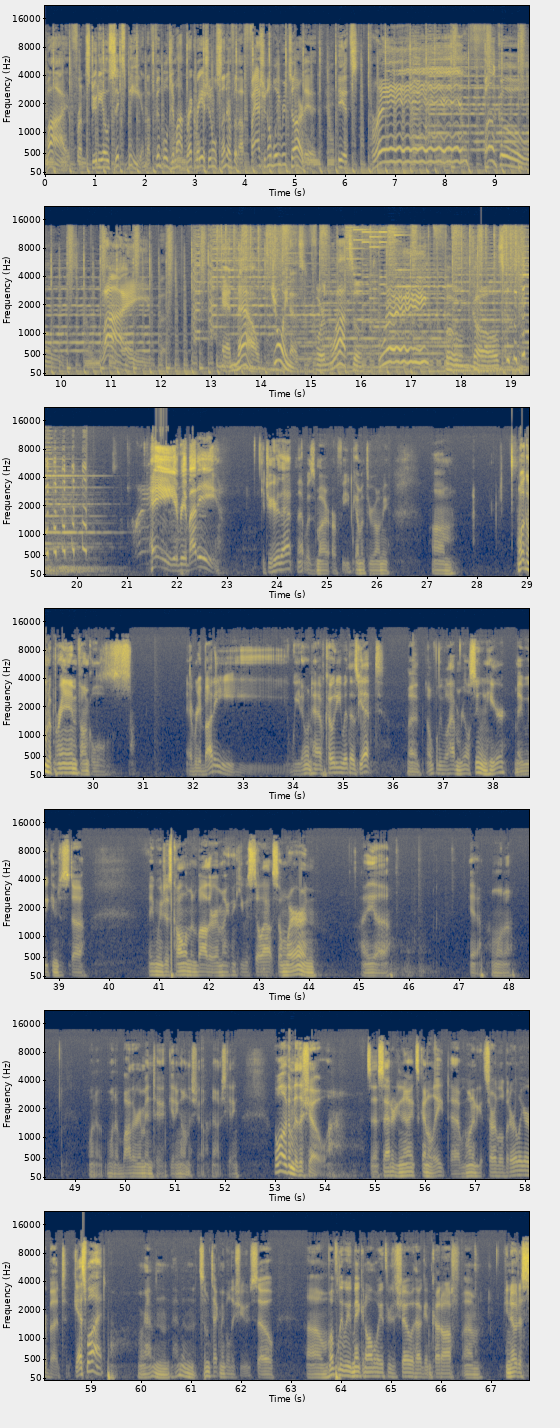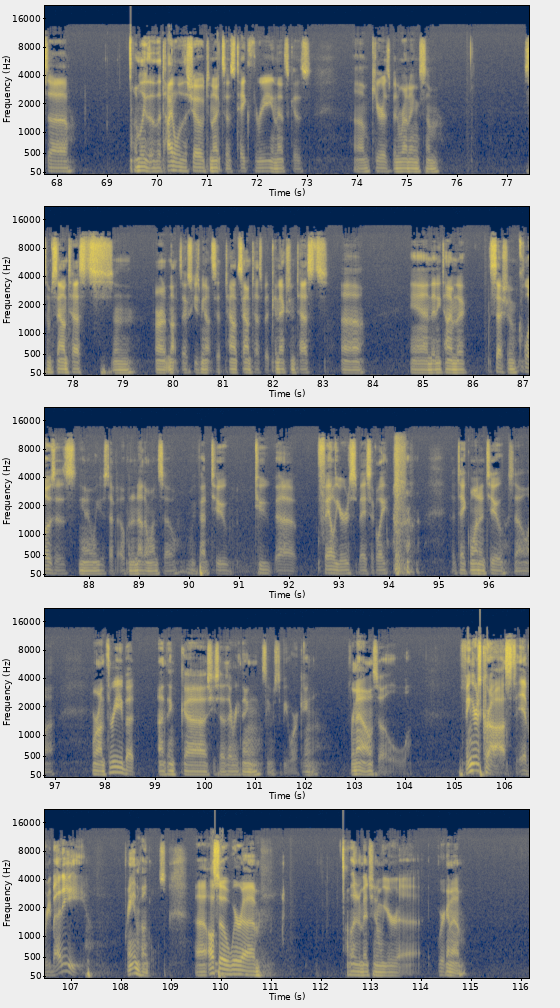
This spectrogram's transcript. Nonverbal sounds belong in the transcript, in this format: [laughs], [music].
Live from Studio 6B in the Fimple Jamont Recreational Center for the Fashionably Retarded, it's Pran Funkels Live. And now, join us for lots of prank phone calls. [laughs] Hey, everybody! Did you hear that? That was my our feed coming through on me. Um, welcome to Pran Funkels, everybody. We don't have Cody with us yet, but hopefully we'll have him real soon here. Maybe we can just uh, maybe we just call him and bother him. I think he was still out somewhere, and I uh, yeah, I wanna want to want to bother him into getting on the show. No, just kidding. Well, welcome to the show. It's a Saturday night. It's kind of late. Uh, we wanted to get started a little bit earlier, but guess what? We're having having some technical issues. So um, hopefully we make it all the way through the show without getting cut off. Um, if you notice, uh, I believe the, the title of the show tonight says "Take Three, and that's because um, Kira's been running some some sound tests and or not excuse me not sound tests but connection tests uh, and anytime the session closes you know we just have to open another one so we've had two two uh, failures basically [laughs] take one and two so uh, we're on three but I think uh, she says everything seems to be working for now so Fingers crossed, everybody. Pran Funkels. Uh, also, we're. Um, I wanted to mention we're uh, we're gonna,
